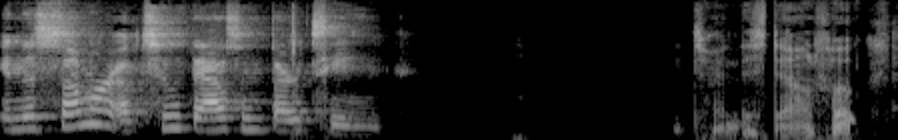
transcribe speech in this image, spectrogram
In the summer of 2013, turn this down, folks.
